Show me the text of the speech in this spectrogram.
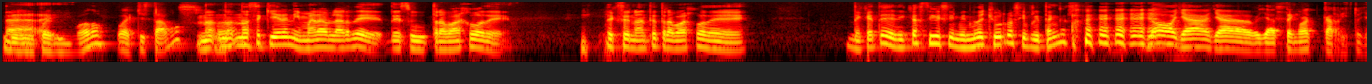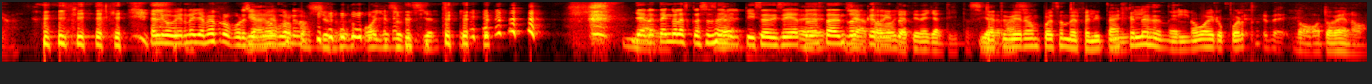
Nah, pues ni modo, pues aquí estamos. no, no, no se quiere animar a hablar de, de su trabajo de. Excelente trabajo de. ¿De qué te dedicas? ¿Sigues vendiendo churros y fritangas? No, ya, ya, ya tengo el carrito ya. El gobierno ya me Ya proporcionó uno. proporcionó el pollo suficiente. Ya no tengo las cosas en Ya- el piso, dice, ya todo Eh, está dentro ya del carrito. todo ya tiene llantitas. ¿Ya además- dieron puesto en el Felipe Ángeles, en el nuevo aeropuerto? No, todavía no.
